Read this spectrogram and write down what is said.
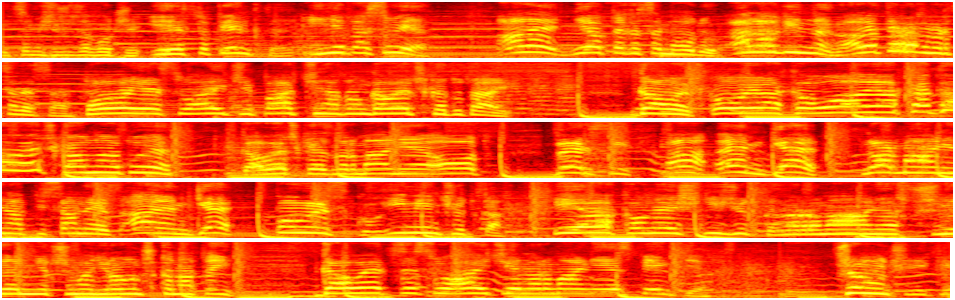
I co mi się rzuca w oczy? I jest to piękne. I nie pasuje. Ale nie od tego samochodu, ale od innego. Ale teraz Mercedesa. To jest, słuchajcie, patrzcie na tą gałeczkę tutaj. Gałeczka, o jaka, o jaka gałeczka ona tu jest. Gałeczka jest normalnie od wersji AMG. Normalnie napisane jest AMG po łysku i mięciutka. I jak ona jest śliziutka. Normalnie aż przyjemnie trzymać rączkę na tej gałeczce. Słuchajcie, normalnie jest pięknie. Przełączniki.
